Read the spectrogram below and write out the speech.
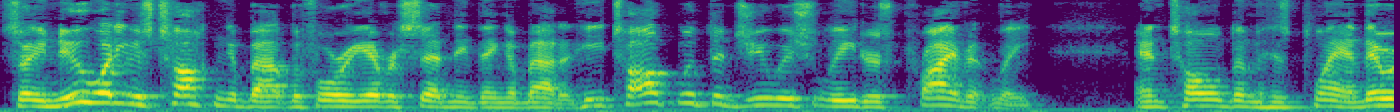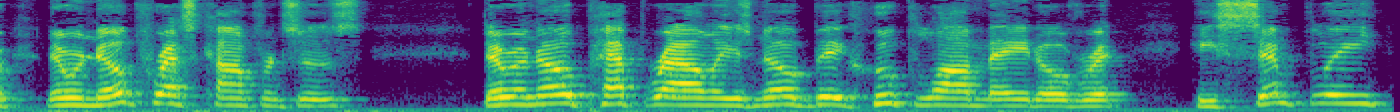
So he knew what he was talking about before he ever said anything about it. He talked with the Jewish leaders privately and told them his plan. There were, there were no press conferences, there were no pep rallies, no big hoopla made over it. He simply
